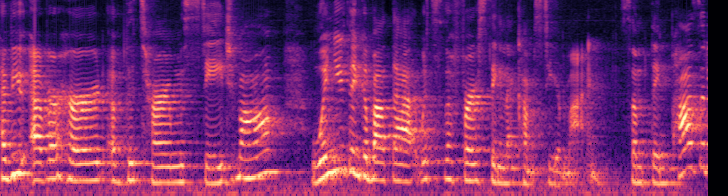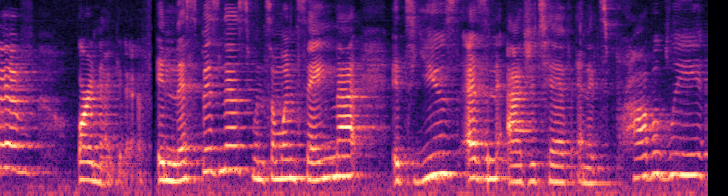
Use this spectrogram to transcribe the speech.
Have you ever heard of the term stage mom? When you think about that, what's the first thing that comes to your mind? Something positive or negative? In this business, when someone's saying that, it's used as an adjective and it's probably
